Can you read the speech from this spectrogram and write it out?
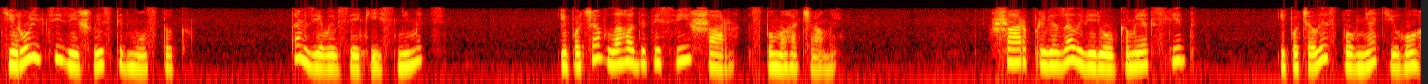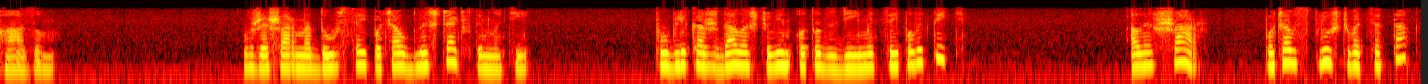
Тірольці зійшли з під мосток. Там з'явився якийсь німець і почав лагодити свій шар з помагачами. Шар прив'язали вірьовками як слід і почали сповнять його газом. Вже шар надувся і почав блищать в темноті. Публіка ждала, що він отот здійметься і полетить. Але шар почав сплющуватися так,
